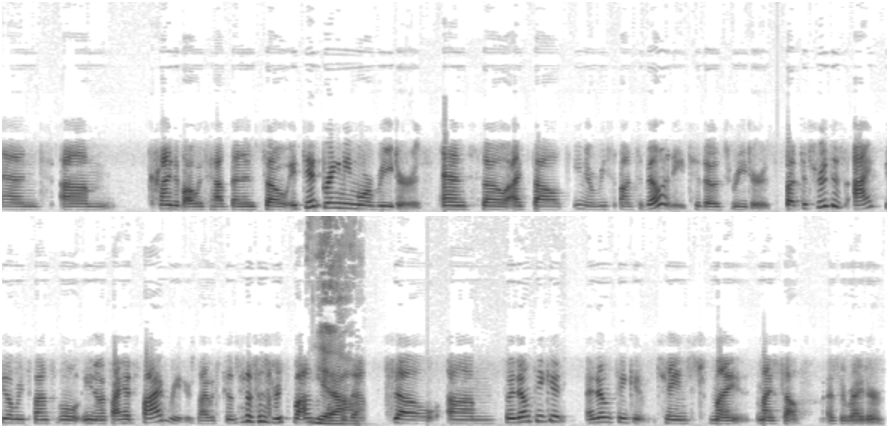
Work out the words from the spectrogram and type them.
and um, kind of always have been. And so it did bring me more readers, and so I felt, you know, responsibility to those readers. But the truth is, I feel responsible. You know, if I had five readers, I would feel just as responsible Yeah. to them. So, um, so I don't think it. I don't think it changed my myself as a writer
